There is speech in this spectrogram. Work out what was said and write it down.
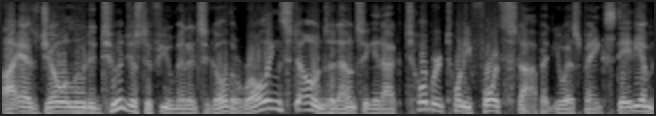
Uh, as Joe alluded to just a few minutes ago, the Rolling Stones announcing an October 24th stop at U.S. Bank Stadium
